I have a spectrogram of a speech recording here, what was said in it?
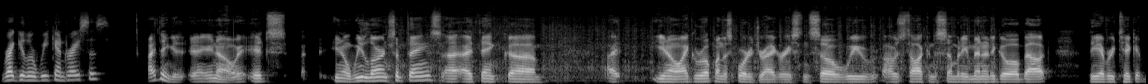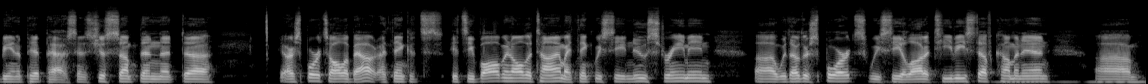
regular weekend races? I think you know it's you know, we learned some things. I, I think, uh, I, you know, I grew up on the sport of drag racing, so we. I was talking to somebody a minute ago about the every ticket being a pit pass, and it's just something that uh, our sport's all about. I think it's it's evolving all the time. I think we see new streaming uh, with other sports. We see a lot of TV stuff coming in. Um,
